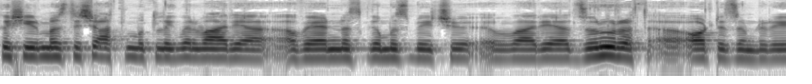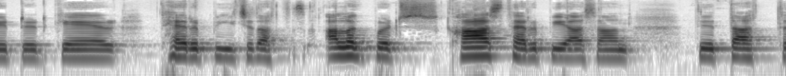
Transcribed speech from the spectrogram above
کٔشیٖرِ منٛز تہِ چھِ اَتھ مُتعلِق وۄنۍ واریاہ اٮ۪ویرنٮ۪س گٔمٕژ بیٚیہِ چھِ واریاہ ضروٗرت آٹِزٕم رِلیٹِڈ کِیر تھٮ۪رپی چھِ تَتھ الگ پٲٹھۍ خاص تھٮ۪رپی آسان تہِ تَتھ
